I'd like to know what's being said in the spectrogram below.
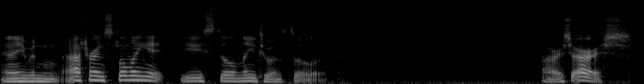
And even after installing it, you still need to install it. Irish Irish.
